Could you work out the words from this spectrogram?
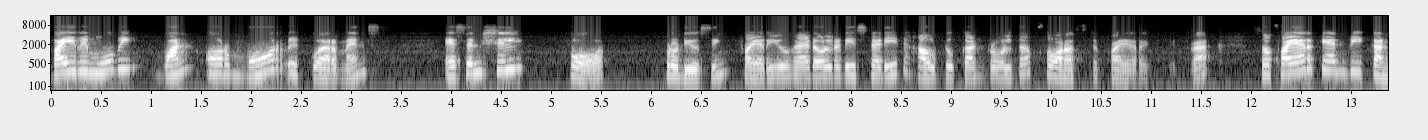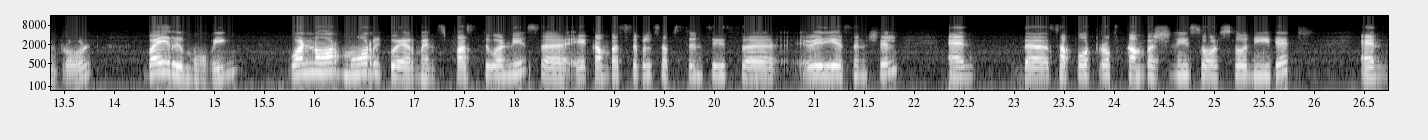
by removing one or more requirements essential for producing fire. You had already studied how to control the forest fire, etc. So, fire can be controlled by removing one or more requirements. First one is uh, a combustible substance is uh, very essential and the supporter of combustion is also needed and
